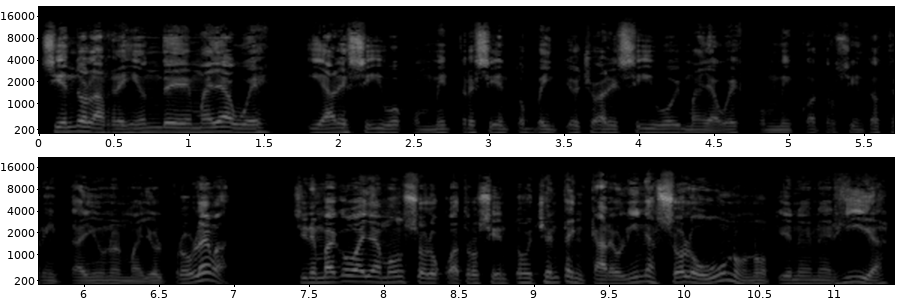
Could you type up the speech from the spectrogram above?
siendo la región de Mayagüez y Arecibo con 1.328 Arecibo y Mayagüez con 1.431 el mayor problema. Sin embargo, Bayamón solo 480, en Carolina solo uno no tiene energía,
